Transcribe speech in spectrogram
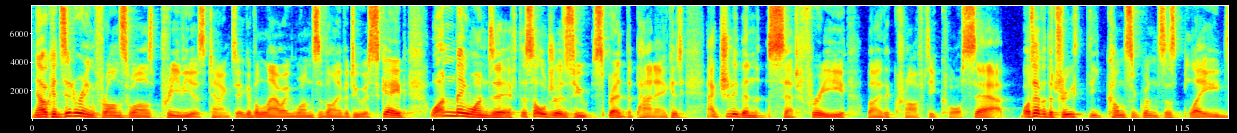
Now, considering Francois' previous tactic of allowing one survivor to escape, one may wonder if the soldiers who spread the panic had actually been set free by the crafty corsair. Whatever the truth, the consequences played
